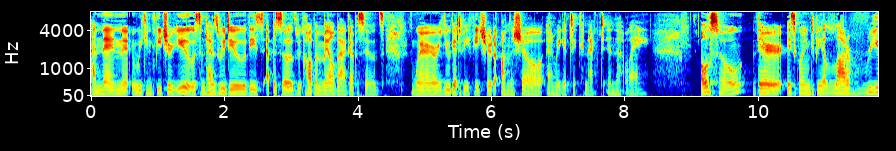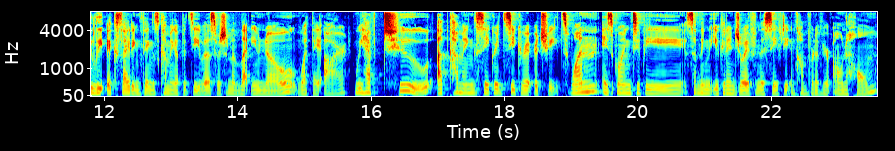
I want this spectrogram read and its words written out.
and then we can feature you. Sometimes we do these episodes, we call them mailbag episodes, where you get to be featured on the show and we get to connect in that way. Also, there is going to be a lot of really exciting things coming up at Ziva, so I just want to let you know what they are. We have two upcoming Sacred Secret retreats. One is going to be something that you can enjoy from the safety and comfort of your own home.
